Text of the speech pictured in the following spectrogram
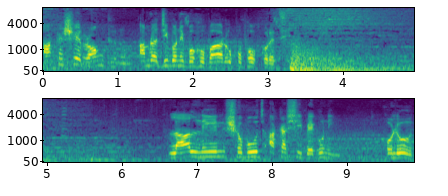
আকাশের রং ধনু আমরা জীবনে বহুবার উপভোগ করেছি। লাল নীল সবুজ আকাশি বেগুনি হলুদ।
